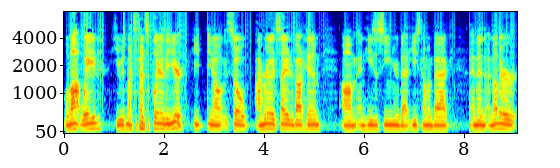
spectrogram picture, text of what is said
Lamont Wade, he was my defensive player of the year. He, you know, so I'm really excited about him. Um, and he's a senior that he's coming back. And then another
